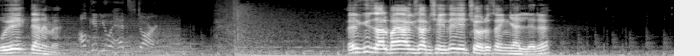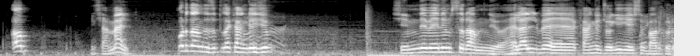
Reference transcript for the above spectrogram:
Bu ilk deneme. E, güzel bayağı güzel bir şeyle geçiyoruz engelleri. Hop. Mükemmel. Buradan da zıpla kankacım. Şimdi benim sıram diyor. Helal be. Kanka çok iyi geçtin parkuru.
